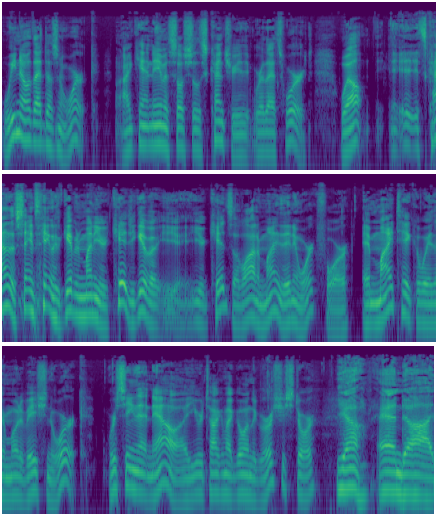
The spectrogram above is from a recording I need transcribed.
we know that doesn't work. I can't name a socialist country where that's worked. Well, it's kind of the same thing with giving money to your kids. You give a, your kids a lot of money they didn't work for. It might take away their motivation to work. We're seeing that now. Uh, you were talking about going to the grocery store. Yeah, and uh,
